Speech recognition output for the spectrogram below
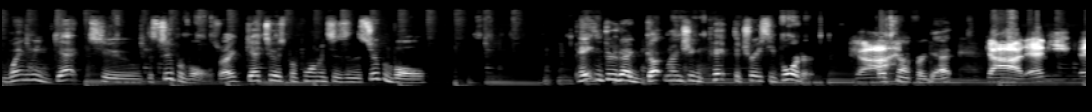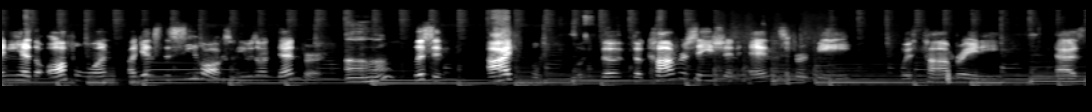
when we get to the Super Bowls, right? Get to his performances in the Super Bowl. Peyton threw that gut wrenching pick to Tracy Porter. God, Let's not forget. God, and he and he had the awful one against the Seahawks when he was on Denver. Uh huh. Listen, I the the conversation ends for me with Tom Brady as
